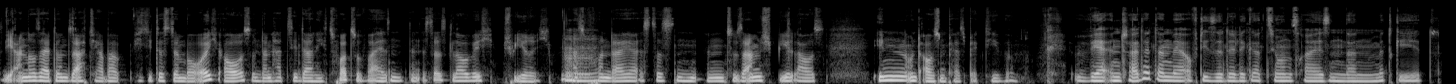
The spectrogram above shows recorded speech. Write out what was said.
die andere Seite und sagt, ja, aber wie sieht das denn bei euch aus? Und dann hat sie da nichts vorzuweisen, dann ist das, glaube ich, schwierig. Mhm. Also von daher ist das ein, ein Zusammenspiel aus Innen- und Außenperspektive. Wer entscheidet dann, wer auf diese Delegationsreisen dann mitgeht?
